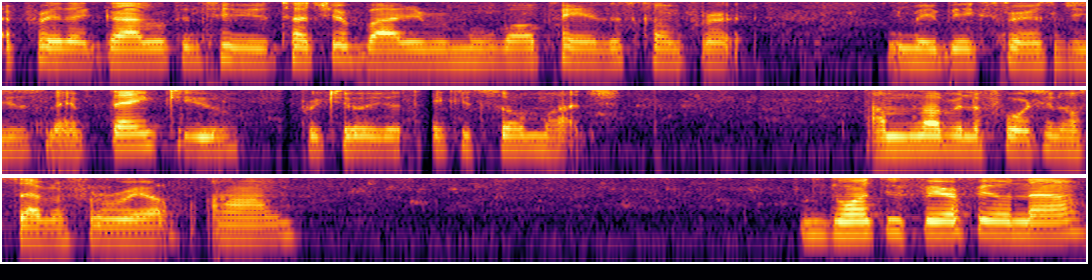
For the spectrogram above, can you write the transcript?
I pray that God will continue to touch your body, remove all pain and discomfort you may be experiencing in Jesus' name. Thank you, Peculiar. Thank you so much. I'm loving the 1407 for real. Um, going through Fairfield now?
